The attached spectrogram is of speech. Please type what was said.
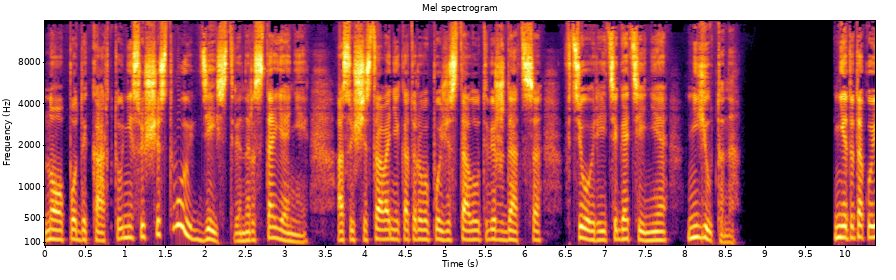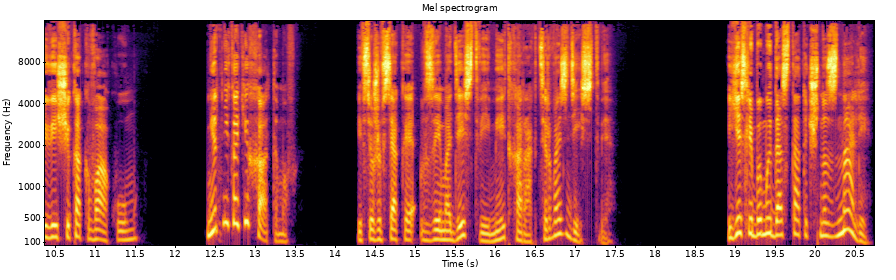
Но по Декарту не существует действия на расстоянии, о существовании которого позже стало утверждаться в теории тяготения Ньютона. Нет и такой вещи, как вакуум. Нет никаких атомов. И все же всякое взаимодействие имеет характер воздействия. Если бы мы достаточно знали,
